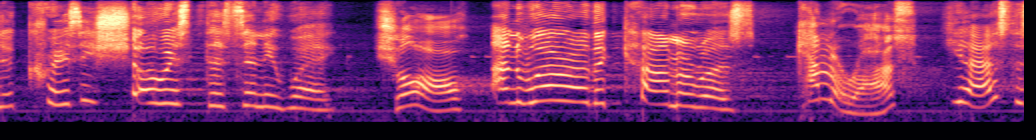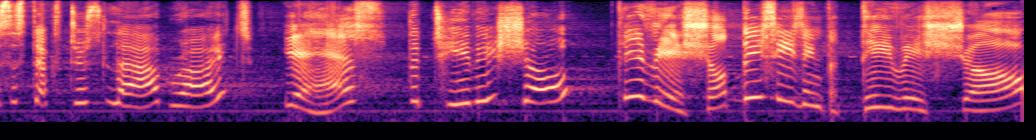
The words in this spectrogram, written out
kind of crazy show is this anyway? Sure. And where are the cameras? Cameras? Yes, this is Dexter's lab, right? Yes. The TV show? TV show? This isn't a TV show.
